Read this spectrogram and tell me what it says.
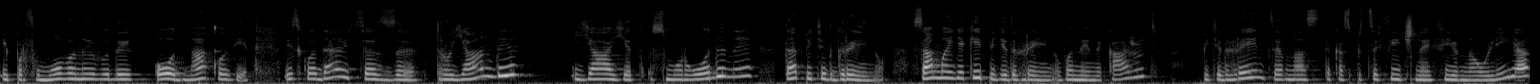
і парфумованої води однакові і складаються з троянди, ягід смородини та пітідгрейну. Саме який пітідгрейн вони не кажуть. Пітідгрейн це в нас така специфічна ефірна олія,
